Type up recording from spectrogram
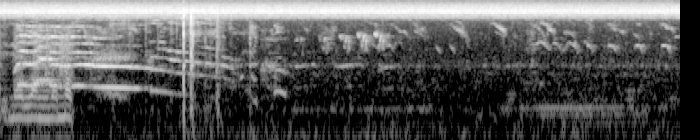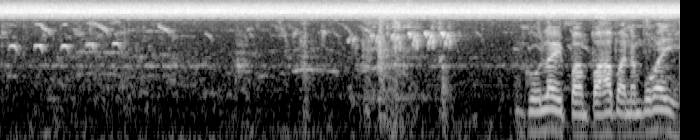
Tinulang manok. Gulay, pampahaba ng buhay.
